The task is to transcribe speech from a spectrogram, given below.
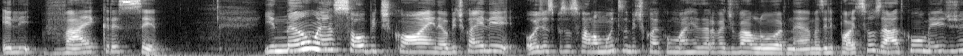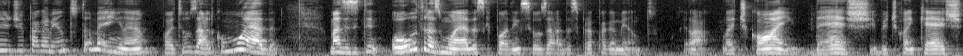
ele vai crescer. E não é só o Bitcoin, né? O Bitcoin, ele, hoje as pessoas falam muito do Bitcoin como uma reserva de valor, né? Mas ele pode ser usado como meio de, de pagamento também, né? Pode ser usado como moeda. Mas existem outras moedas que podem ser usadas para pagamento. Sei lá, Litecoin, Dash, Bitcoin Cash.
